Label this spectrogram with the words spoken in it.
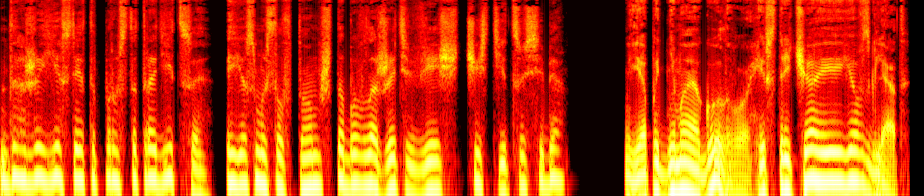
Даже если это просто традиция, ее смысл в том, чтобы вложить в вещь частицу себя». Я поднимаю голову и встречаю ее взгляд.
